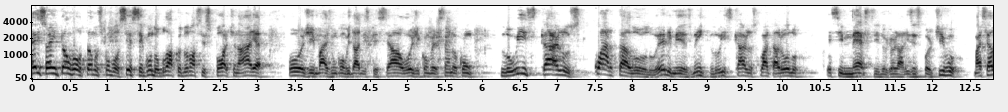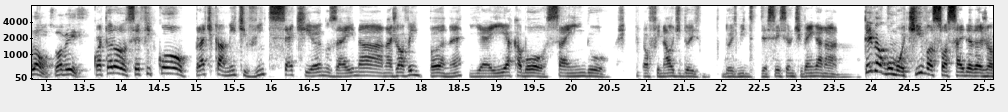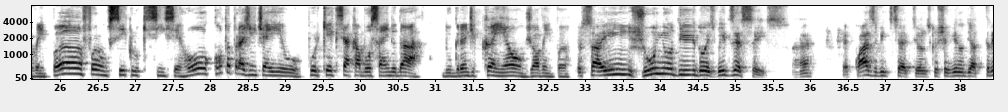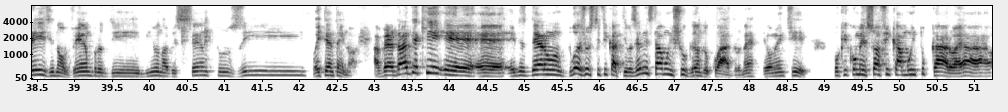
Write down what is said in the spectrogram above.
É isso aí, então voltamos com você, segundo bloco do nosso esporte na área. Hoje mais um convidado especial, hoje conversando com Luiz Carlos Quartalolo, ele mesmo, hein? Luiz Carlos Quartarolo, esse mestre do jornalismo esportivo. Marcelão, sua vez. Quartarolo, você ficou praticamente 27 anos aí na, na Jovem Pan, né? E aí acabou saindo acho que ao final de dois, 2016, se eu não estiver enganado. Teve algum motivo a sua saída da Jovem Pan? Foi um ciclo que se encerrou? Conta pra gente aí o porquê que você acabou saindo da, do grande canhão Jovem Pan? Eu saí em junho de 2016, né? É quase 27 anos, que eu cheguei no dia 3 de novembro de 1989. A verdade é que é, é, eles deram duas justificativas. Eles estavam enxugando o quadro, né? Realmente porque começou a ficar muito caro.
